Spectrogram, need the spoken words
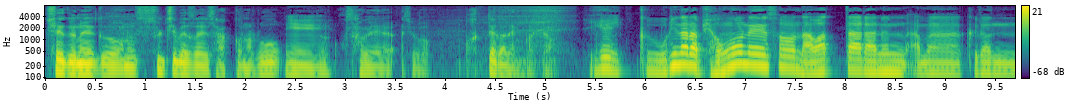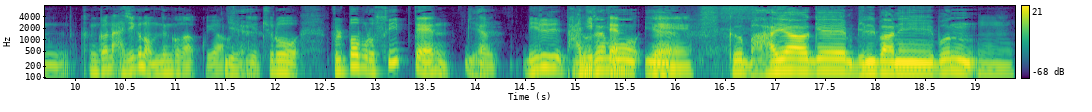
최근에 그 어느 술집에서의 사건으로 예. 사회에 아주 확대가 된 거죠. 이게 그 우리나라 병원에서 나왔다라는 아마 그런 근거는 아직은 없는 것 같고요. 예. 이게 주로 불법으로 수입된 그러니까 예. 밀 요새 반입된 뭐, 예. 그 마약의 밀반입은 음,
